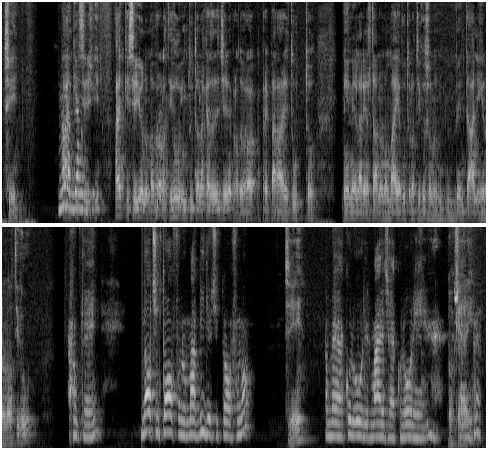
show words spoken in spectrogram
sì. Anche se, il- anche se io non avrò la TV in tutta una casa del genere, però dovrò preparare tutto. E nella realtà non ho mai avuto la TV, sono vent'anni che non ho TV. Ok. No citofono, ma videocitofono. Sì, Vabbè, a colori, ormai c'è a colori Ok. sempre.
